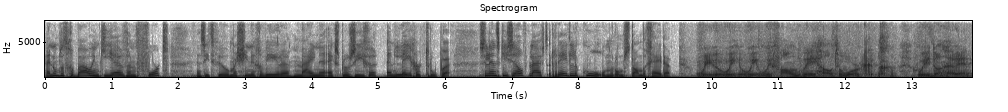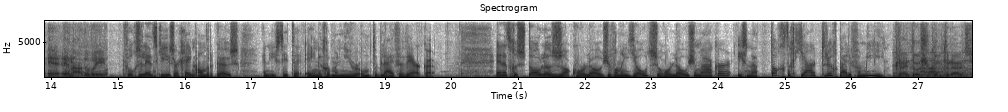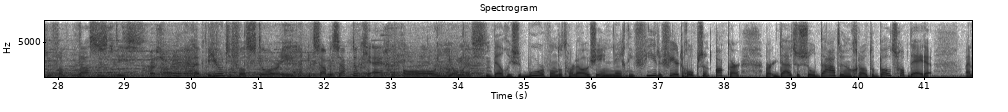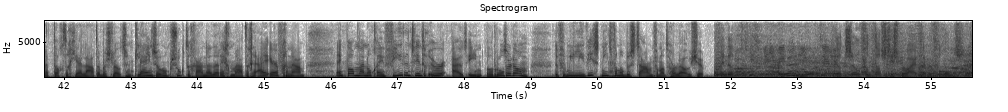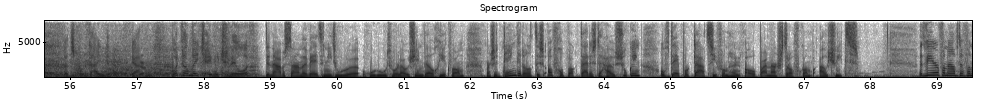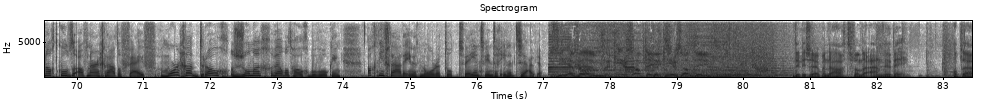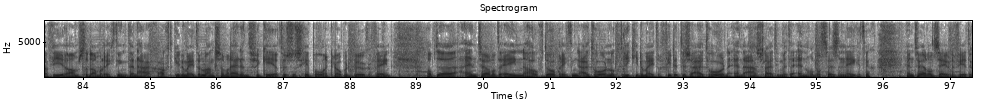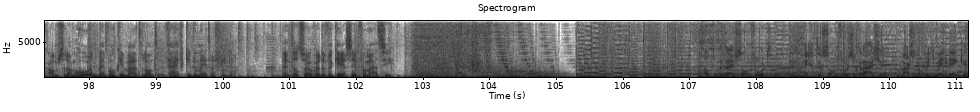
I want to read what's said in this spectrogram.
Hij noemt het gebouw in Kiev een fort en ziet veel machinegeweren, mijnen, explosieven en legertroepen. Zelensky zelf blijft redelijk cool onder de omstandigheden. We, we, we, we found way how to work. We don't have another way. Volgens Zelensky is er geen andere keus en is dit de enige manier om te blijven werken. En het gestolen zakhorloge van een Joodse horlogemaker is na 80 jaar terug bij de familie. Een klein doosje komt eruit. Fantastisch. A beautiful story. Ik zou mijn zakdoekje eigenlijk... Oh, jongens. Een Belgische boer vond het horloge in 1944 op zijn akker... waar Duitse soldaten hun grote boodschap deden. Bijna 80 jaar later besloot zijn kleinzoon op zoek te gaan naar de rechtmatige erfgenaam. En kwam na nog geen 24 uur uit in Rotterdam. De familie wist niet van het bestaan van het horloge. En dat hun dat zo fantastisch bewaard hebben voor ons, dat is gewoon het einde. Ja. Wordt wel een beetje emotioneel hoor. De nabestaanden weten niet hoe, de, hoe het horloge in België kwam. Maar ze denken dat het is afgepakt tijdens de huiszoeking of deportatie van hun opa naar strafkamp Auschwitz. Het weer vanavond en vannacht koelt af naar een graad of 5. Morgen droog, zonnig, wel wat hoge bewolking. 18 graden in het noorden tot 22 in het zuiden. ZFM, verkeersupdate. verkeersupdate. Dit is even de hart van de ANWB. Op de A4 Amsterdam richting Den Haag. 8 kilometer langzaam rijdend verkeer tussen Schiphol en Knopend Burgerveen. Op de N201 Hoofddorp richting Uithoorn. Nog 3 kilometer file tussen Uithoorn en de aansluiting met de N196. En 247 Amsterdam Hoorn. Bij Broek in Waterland 5 kilometer file. En tot zover de verkeersinformatie. Autobedrijf Zandvoort. Een echte Zandvoortse garage waar ze nog met je meedenken.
